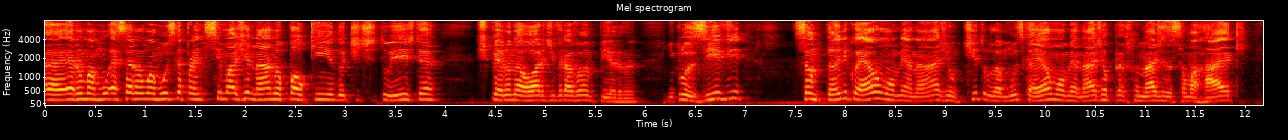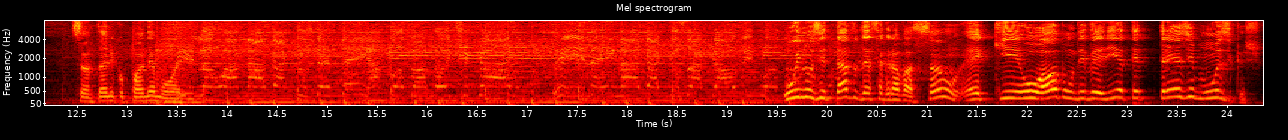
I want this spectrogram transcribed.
É, era uma, essa era uma música para a gente se imaginar no palquinho do Titi Twister, esperando a hora de virar vampiro. Né? Inclusive, Santânico é uma homenagem, o título da música é uma homenagem ao personagem da Salma Hayek, Santânico Pandemônio. O inusitado dessa gravação é que o álbum deveria ter 13 músicas.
